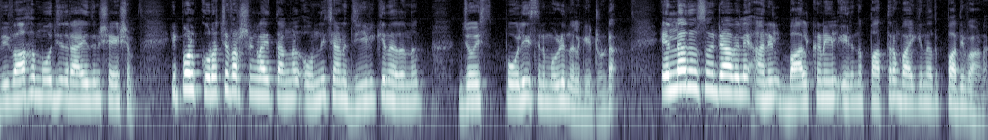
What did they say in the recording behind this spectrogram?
വിവാഹമോചിതരായതിനു ശേഷം ഇപ്പോൾ കുറച്ച് വർഷങ്ങളായി തങ്ങൾ ഒന്നിച്ചാണ് ജീവിക്കുന്നതെന്ന് ജോയ്സ് പോലീസിന് മൊഴി നൽകിയിട്ടുണ്ട്. എല്ലാ ദിവസവും രാവിലെ അനിൽ ബാൽക്കണിയിൽ ഇരുന്ന് പത്രം വായിക്കുന്നത് പതിവാണ്.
